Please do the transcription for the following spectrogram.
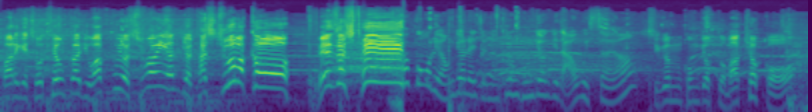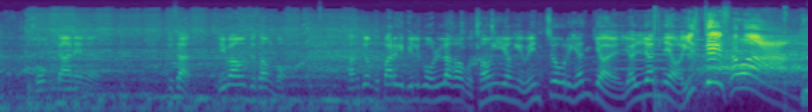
빠르게 조태훈까지 왔고요. 중앙에 연결. 다시 주고받고 왼손 슈팅. 협공으로 연결해주는 그런 공격이 나오고 있어요. 지금 공격도 막혔고 공 따내는 두산 리바운드 성공. 강정구 빠르게 밀고 올라가고 정희영이 왼쪽으로 연결. 열렸네요. 1대1 상황!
